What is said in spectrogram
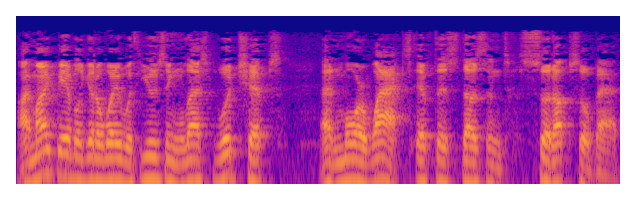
I might be able to get away with using less wood chips and more wax if this doesn't soot up so bad.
